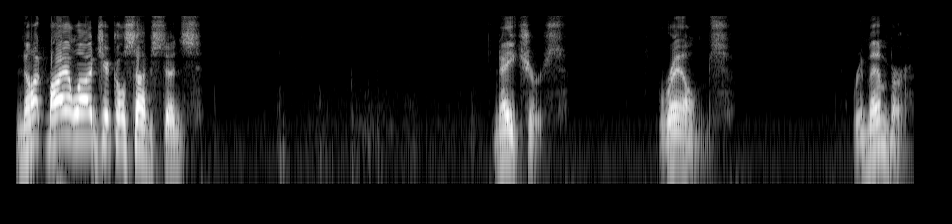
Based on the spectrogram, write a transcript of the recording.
Not biological substance, natures, realms. Remember,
